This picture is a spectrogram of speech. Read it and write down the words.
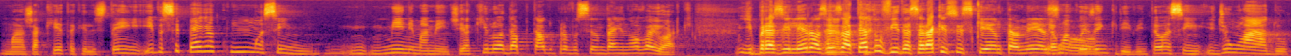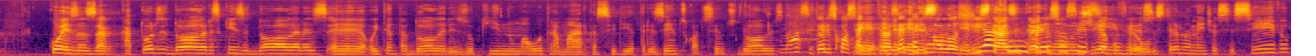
uma, jaqueta que eles têm e você pega com assim minimamente. É aquilo adaptado para você andar em Nova York. E brasileiro às vezes é. até duvida, será que isso esquenta mesmo? É uma coisa incrível. Então assim, e de um lado coisas a 14 dólares, 15 dólares, é, 80 dólares, o que numa outra marca seria 300, 400 dólares. Nossa, então eles conseguem é, trazer eles, tecnologia eles trazem com tecnologia com preço extremamente acessível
